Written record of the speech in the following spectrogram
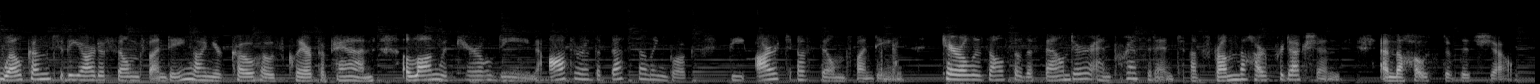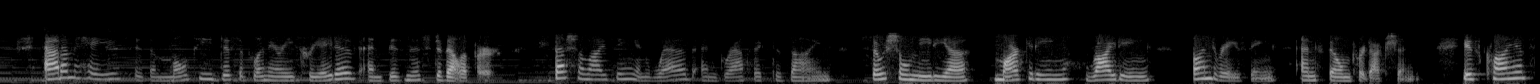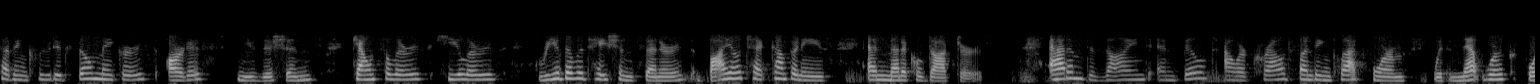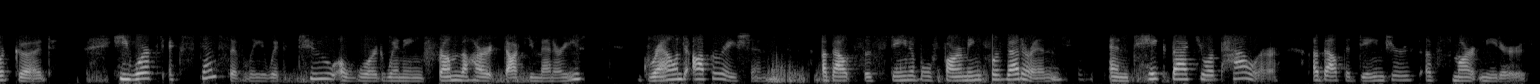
Welcome to the Art of Film Funding. I'm your co host, Claire Papan, along with Carole Dean, author of the best selling book, The Art of Film Funding. Carole is also the founder and president of From the Heart Productions and the host of this show. Adam Heyes is a multidisciplinary creative and business developer, specializing in web and graphic design, social media, marketing, writing, fundraising, and film production. His clients have included filmmakers, artists, musicians, counselors, healers, rehabilitation centers, biotech companies, and medical doctors. Adam designed and built our crowdfunding platform with Network for Good. He worked extensively with two award winning From the Heart documentaries Ground Operation about sustainable farming for veterans and Take Back Your Power about the dangers of smart meters.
